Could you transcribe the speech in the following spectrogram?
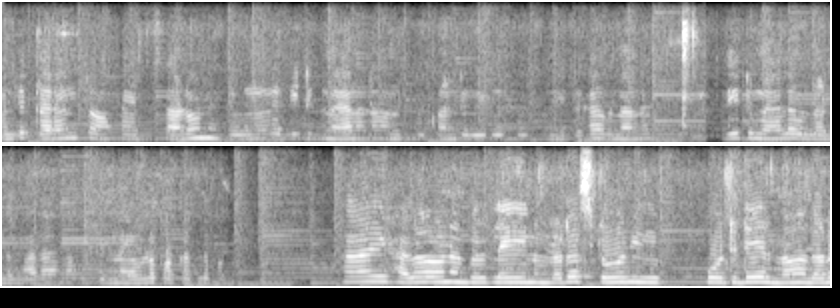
வந்து கரண்ட் ஆஃப் ஆயிடுச்சு. சடவுன் இருக்கிறதுனால வீட்டுக்கு மேலே தான் வந்துட்டு உட்காந்து வீடியோ ஷூட் பண்ணிட்டு இருக்கேன். அதனால வீட்டு மேலே உள்ள அந்த மரம் தான் பார்த்தீங்கன்னா எவ்வளோ பக்கத்தில் பக்கம் ஹாய் ஹலோ நண்பர்களே. நம்மளோட ஸ்டோரி போட்டுகிட்டே இருந்தோம். அதோட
